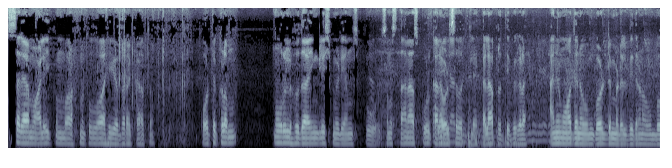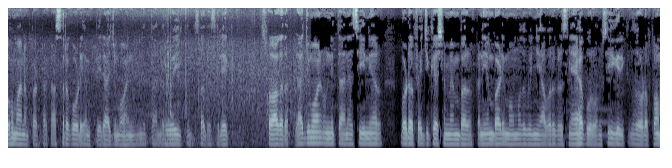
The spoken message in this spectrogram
അസ്സലാമു അലൈക്കും വറഹ്മത്തുള്ളാഹി വബർക്കാത്തു Kottukulam Noorul Huda English medium school സംസ്ഥാന സ്കൂൾ കലോത്സവത്തിലെ കലാപ്രതിഭകളെ അനുമോദനവും ഗോൾഡ് മെഡൽ വിതരണവും ബഹുമാനപ്പെട്ട കാസർഗോഡ് എം പി രാജ്മോഹൻ ഉണ്ണിത്താൻ നിർവഹിക്കും സദസ്സിലേക്ക് സ്വാഗതം. രാജ്മോഹൻ ഉണ്ണിത്താന് senior board of education member Kaniyampadi Muhammad Kunhi അവറുകൾ സ്നേഹപൂർവം സ്വീകരിക്കുന്നതോടൊപ്പം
